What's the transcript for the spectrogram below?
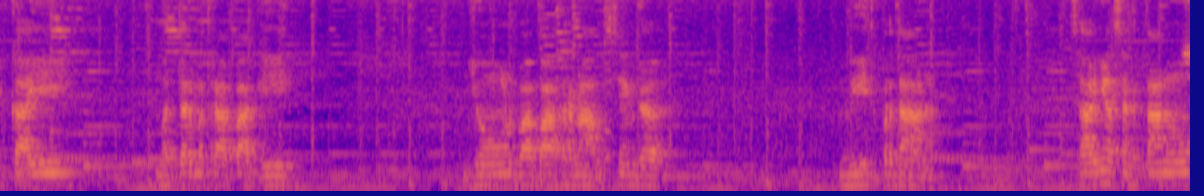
ਇਕਾਈ ਮੱਦਰ ਮਥਰਾ ਭਾਗੀ, ਜੋਨ ਬਾਬਾ ਹਰਨਾਮ ਸਿੰਘ ਮੀਤ ਪ੍ਰਧਾਨ ਸਾਰੀਆਂ ਸੰਗਤਾਂ ਨੂੰ,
